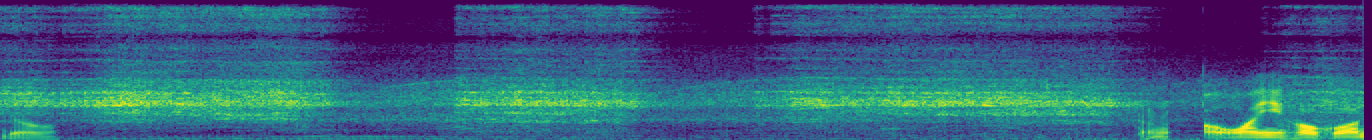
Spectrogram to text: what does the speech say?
เดี๋ยวต้องเอาให้เขาก่อน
